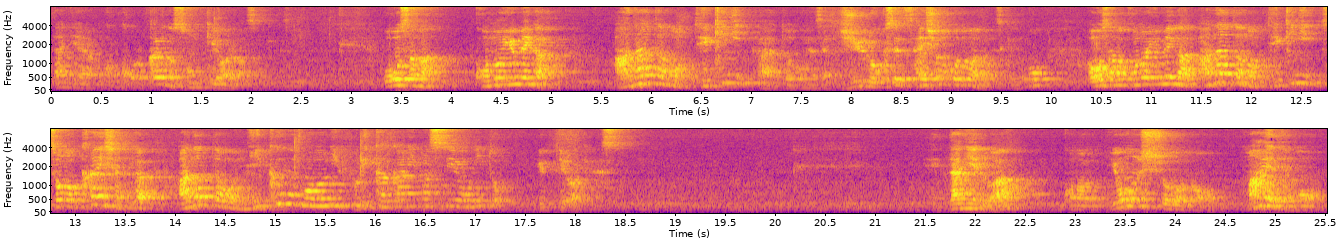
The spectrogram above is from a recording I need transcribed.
ダニエルは心からの尊敬を表す。わけです王様この夢があなたの敵にあとごめんなさい16節最初の言葉なんですけども王様この夢があなたの敵にその解釈があなたを憎む者に降りかかりますようにと言っているわけです。ダニエルはこの4章の前でも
